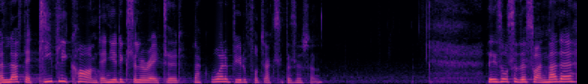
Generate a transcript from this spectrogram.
I love that deeply calmed and yet exhilarated. Like, what a beautiful juxtaposition. There's also this one Mother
